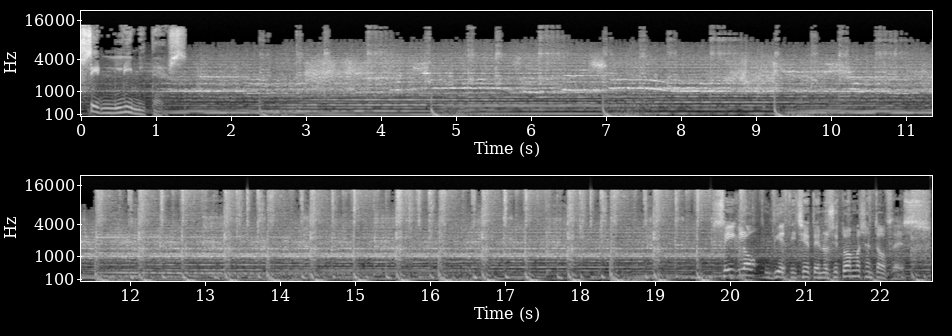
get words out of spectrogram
Sin límites. Siglo XVII. Nos situamos entonces.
